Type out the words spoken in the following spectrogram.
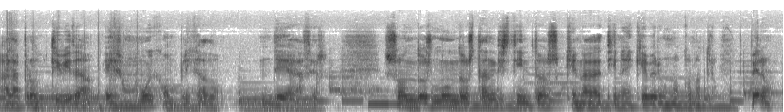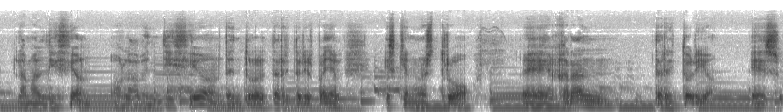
a la productividad es muy complicado de hacer. Son dos mundos tan distintos que nada tienen que ver uno con otro. Pero la maldición o la bendición dentro del territorio español es que nuestro eh, gran territorio es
